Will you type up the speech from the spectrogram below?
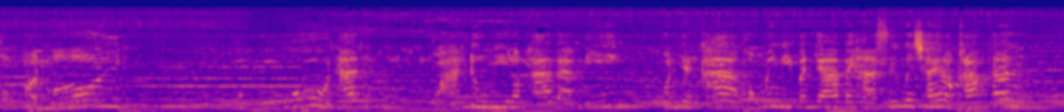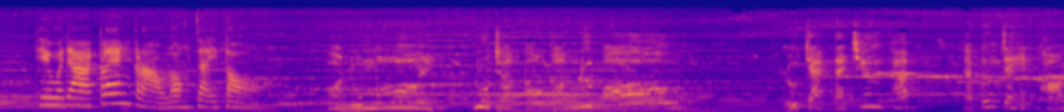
ของท่านไหมโอ้โหท่านขวานดูมีราคาแบบนี้ คนอย่างข้าคงไม่มีปัญญาไปหาซื้อมาใช้หรอกครับท่าน เทวดาแกล้งกล่าวลองใจต่อพ่อหนุ่มเอ้ยรู้จักทองคำหรือเปล่า รู้จักแต่ชื่อครับ แต่เพิ่งจะเห็นของ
